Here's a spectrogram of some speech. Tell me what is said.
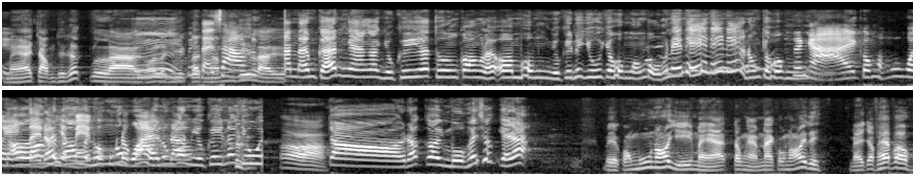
vậy. Mẹ chồng thì rất là Ừ, gọi là nhiệt tình tại sao là anh em kể anh nghe nghe, nhiều khi á, thương con lại ôm hung nhiều khi nó vui cho hung còn buồn né né né né nó không cho hung. Nó ngại con không có quen Trời tại đó giờ mẹ mình con cũng nó đâu hoài luôn đó nhiều khi nó vui. À, trời đất ơi buồn hết sức vậy đó. Bây giờ con muốn nói gì mẹ? Trong ngày hôm nay con nói đi. Mẹ cho phép không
